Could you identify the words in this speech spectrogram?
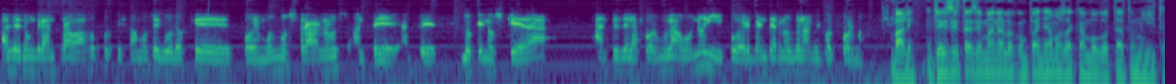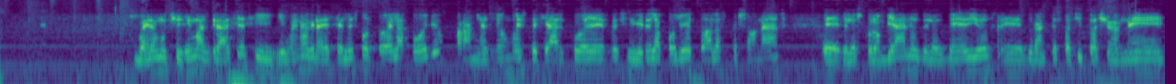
hacer un gran trabajo porque estamos seguros que podemos mostrarnos ante, ante lo que nos queda antes de la Fórmula 1 y poder vendernos de la mejor forma. Vale, entonces esta semana lo acompañamos acá en Bogotá, Tunjito. Bueno, muchísimas gracias y, y bueno, agradecerles por todo el apoyo. Para mí ha sido muy especial poder recibir el apoyo de todas las personas, eh, de los colombianos, de los medios, eh, durante esta situación eh,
